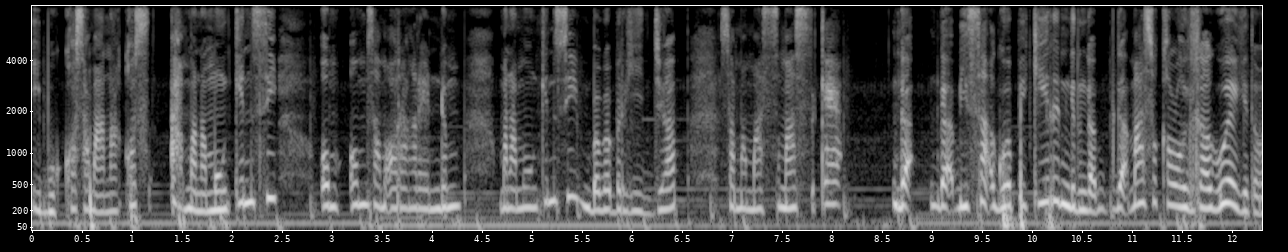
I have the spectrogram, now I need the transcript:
ibu kos sama anak kos? Ah mana mungkin sih om-om sama orang random? Mana mungkin sih bapak berhijab sama mas-mas? Kayak nggak nggak bisa gue pikirin gitu nggak nggak masuk ke logika gue gitu.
